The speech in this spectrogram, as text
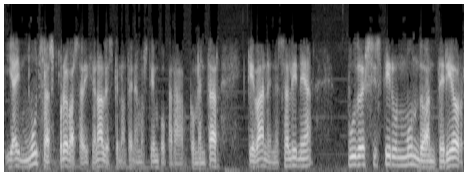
y hay muchas pruebas adicionales que no tenemos tiempo para comentar que van en esa línea, pudo existir un mundo anterior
